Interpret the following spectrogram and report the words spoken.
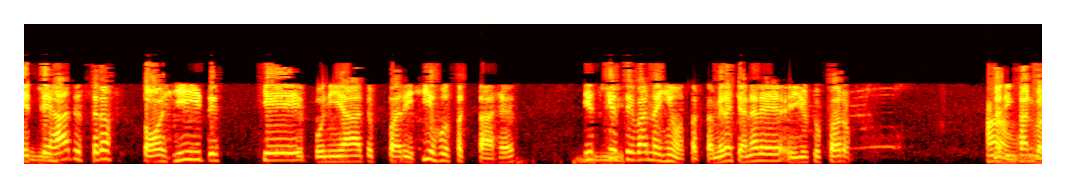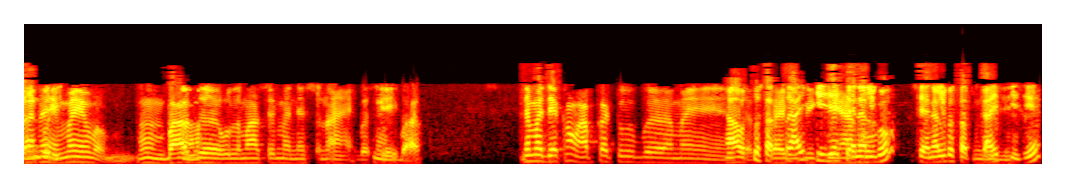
इत्तेहाद सिर्फ़ तौहीद के बुनियाद पर ही हो सकता है इसके। सिवा नहीं हो सकता। मेरा चैनल है यूट्यूब पर। हाँ, नदीम खान नहीं मैं बाद हाँ। उलमा से मैंने सुना है बस। यही बात। नहीं मैं देखा हूँ आपका ट्यूब मैं हाँ उसको सब्सक्राइब कीजिए चैनल को चैनल को सब्सक्राइब। कीजिए।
